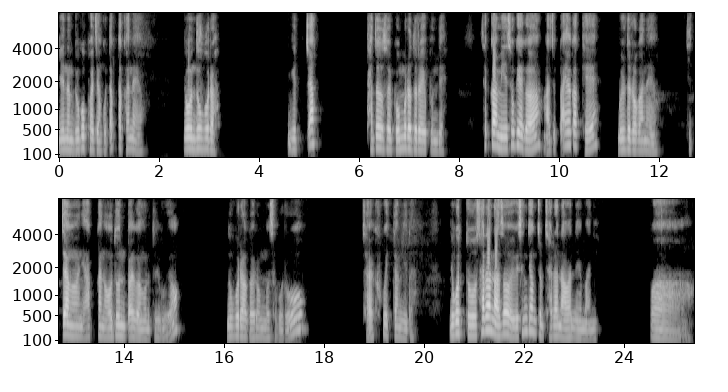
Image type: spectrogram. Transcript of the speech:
얘는 물곱하지 않고 딱딱하네요. 이건 누브라. 이게 쫙 다져서 이렇게 오므라들어 예쁜데 색감이 속에가 아주 빨갛게 물들어가네요. 뒷장은 약간 어두운 빨강으로 들고요. 누브라가 이런 모습으로 잘 크고 있답니다. 이것도 살아나서 여기 생장 좀 자라 나왔네요, 많이. 와,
